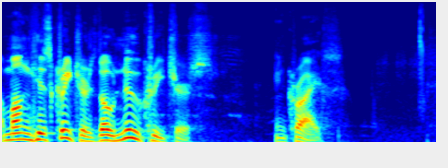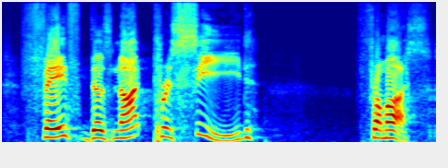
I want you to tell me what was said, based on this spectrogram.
among his creatures, though new creatures in Christ. Faith does not proceed from us.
